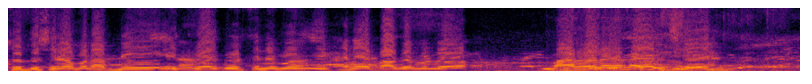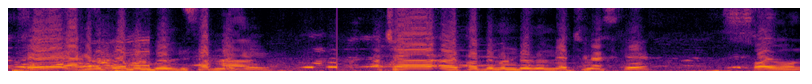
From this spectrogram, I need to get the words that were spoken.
চোদ্দশো টাকা মন আপনি ক্রয় করছেন এবং এখানে বাজার মূল্য বারোশো টাকা এক হাজার টাকা মন বলতেছে আপনাকে? আচ্ছা কত মন বেগুন নিচ্ছেন আজকে? ছয় মন।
